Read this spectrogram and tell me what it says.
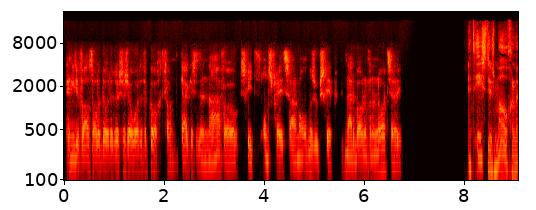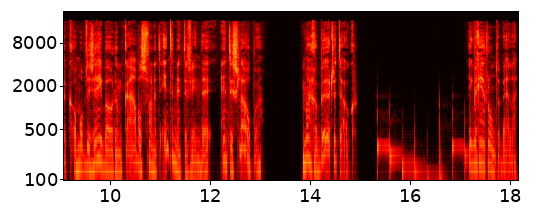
In ieder geval zal het door de Russen zo worden verkocht. Van, kijk eens, de NAVO schiet ons vreedzame onderzoeksschip naar de bodem van de Noordzee. Het is dus mogelijk om op de zeebodem kabels van het internet te vinden en te slopen. Maar gebeurt het ook? Ik begin rond te bellen.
